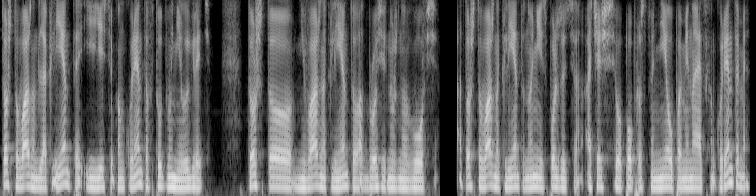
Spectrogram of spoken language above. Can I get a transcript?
То, что важно для клиента и есть у конкурентов, тут вы не выиграете. То, что не важно клиенту, отбросить нужно вовсе. А то, что важно клиенту, но не используется, а чаще всего попросту не упоминает с конкурентами,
